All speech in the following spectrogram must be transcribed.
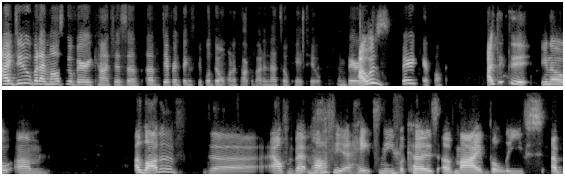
I do, but I'm also very conscious of of different things people don't want to talk about, and that's okay too. I'm very i was very careful. I think that you know, um, a lot of the alphabet mafia hates me because of my beliefs ab-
